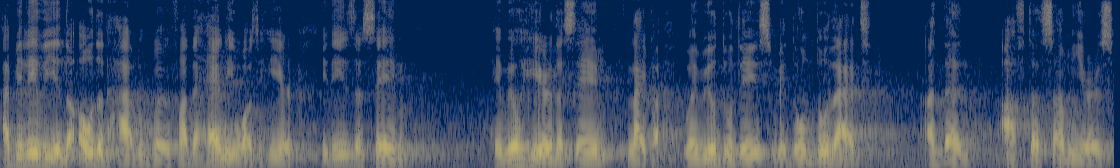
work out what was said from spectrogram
I believe in the old time when Father Henry was here, it is the same. He will hear the same, like, uh, we will do this, we don't do that. And then after some years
